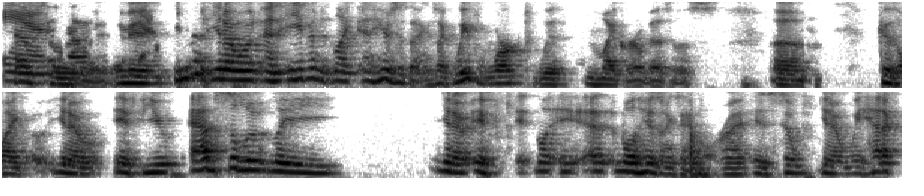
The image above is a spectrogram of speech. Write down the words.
And um, Absolutely. I mean, even, you know, what, and even like, and here's the thing: it's like we've worked with micro business, um, because like, you know, if you absolutely, you know, if uh, well, here's an example, right? Is so you know, we had a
